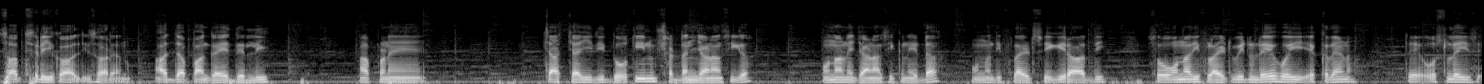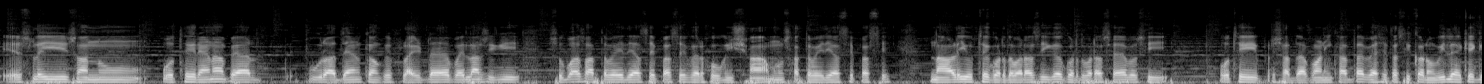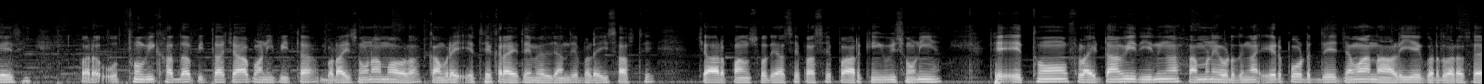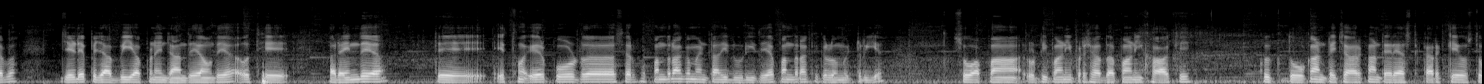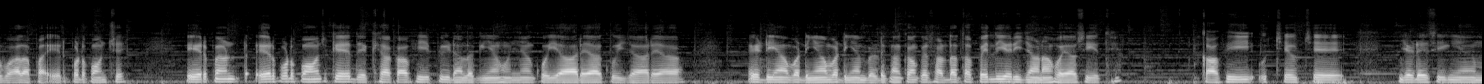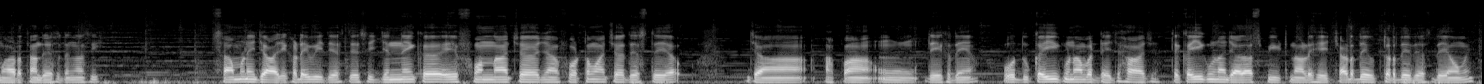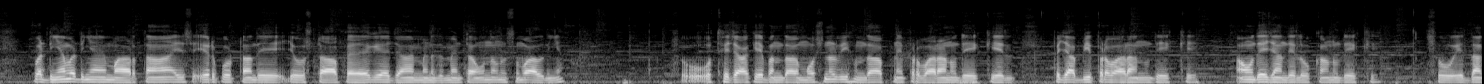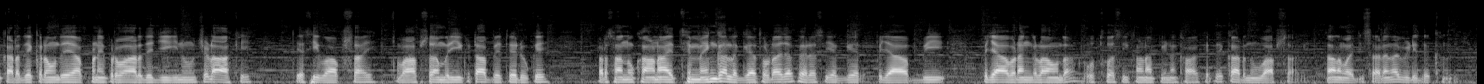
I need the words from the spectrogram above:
ਸਤਿ ਸ਼੍ਰੀ ਅਕਾਲ ਜੀ ਸਾਰਿਆਂ ਨੂੰ। ਅੱਜ ਆਪਾਂ ਗਏ ਦਿੱਲੀ। ਆਪਣੇ ਚਾਚਾ ਜੀ ਦੀ ਦੋਤੀ ਨੂੰ ਛੱਡਣ ਜਾਣਾ ਸੀਗਾ। ਉਹਨਾਂ ਨੇ ਜਾਣਾ ਸੀ ਕੈਨੇਡਾ। ਉਹਨਾਂ ਦੀ ਫਲਾਈਟ ਸੀਗੀ ਰਾਤ ਦੀ। ਸੋ ਉਹਨਾਂ ਦੀ ਫਲਾਈਟ ਵੀ ਡਿਲੇ ਹੋਈ ਇੱਕ ਦਿਨ ਤੇ ਉਸ ਲਈ, ਇਸ ਲਈ ਸਾਨੂੰ ਉੱਥੇ ਰਹਿਣਾ ਪਿਆ ਪੂਰਾ ਦਿਨ ਕਿਉਂਕਿ ਫਲਾਈਟ ਪਹਿਲਾਂ ਸੀਗੀ ਸਵੇਰ 7 ਵਜੇ ਦੇ ਆਸੇ-ਪਾਸੇ, ਫਿਰ ਹੋ ਗਈ ਸ਼ਾਮ ਨੂੰ 7 ਵਜੇ ਦੇ ਆਸੇ-ਪਾਸੇ। ਨਾਲ ਹੀ ਉੱਥੇ ਗੁਰਦੁਆਰਾ ਸੀਗਾ। ਗੁਰਦੁਆਰਾ ਸਾਹਿਬ ਅਸੀਂ ਉੱਥੇ ਪ੍ਰਸ਼ਾਦਾ ਪਾਣੀ ਖਾਦਾ ਵੈਸੇ ਤਾਂ ਅਸੀਂ ਘਰੋਂ ਵੀ ਲੈ ਕੇ ਗਏ ਸੀ, ਪਰ ਉੱਥੋਂ ਵੀ ਖਾਦਾ ਪੀਤਾ, ਚਾਹ ਪਾਣੀ ਪੀਤਾ। ਬੜਾ ਹੀ ਸੋਹਣਾ ਮਾਹੌਲ ਆ। ਕਮਰੇ ਇੱਥੇ ਕਿਰਾਏ ਤੇ ਮਿਲ ਜਾਂਦੇ, ਬੜੇ ਹੀ ਸਸਤੇ। 4-500 ਦੇ ਆਸੇ-ਪਾਸੇ ਪਾਰਕਿੰਗ ਵੀ ਸੋਹਣੀ ਆ। ਤੇ ਇੱਥੋਂ ਫਲਾਈਟਾਂ ਵੀ ਦੀਦੀਆਂ, ਸਾਹਮਣੇ ਉੱਡਦੀਆਂ। 에ਅਰਪੋਰਟ ਦੇ ਜਮਾਂ ਨਾਲ ਹੀ ਇਹ ਗੁਰਦੁਆਰਾ ਸਾਹਿਬ ਜਿਹੜੇ ਪੰਜਾਬੀ ਆਪਣੇ ਜਾਂਦੇ ਆਉਂਦੇ ਆ, ਉੱਥੇ ਰਹਿੰਦੇ ਆ। ਤੇ ਇੱਥੋਂ 에ਅਰਪੋਰਟ ਸਿਰਫ 15 ਕੁ ਮਿੰਟਾਂ ਦੀ ਦੂਰੀ ਤੇ ਆ 15 ਕੁ ਕਿਲੋਮੀਟਰ ਹੀ ਆ। ਸੋ ਆਪਾਂ ਰੋਟੀ ਪਾਣੀ, ਪ੍ਰਸ਼ਾਦਾ ਪਾਣੀ ਖਾ ਕੇ ਕੋਈ 2 ਘੰਟੇ 4 ਘੰਟੇ ਰੈਸਟ ਕਰਕੇ ਉਸ ਤੋਂ ਬਾਅਦ ਆਪਾਂ 에어ਪੋਰਟ ਪਹੁੰਚੇ। 에어ਪੋਰਟ 에어ਪੋਰਟ ਪਹੁੰਚ ਕੇ ਦੇਖਿਆ ਕਾਫੀ ਭੀੜਾਂ ਲੱਗੀਆਂ ਹੋਈਆਂ, ਕੋਈ ਆ ਰਿਹਾ, ਕੋਈ ਜਾ ਰਿਹਾ। ਏਡੀਆਂ ਵੱਡੀਆਂ ਵੱਡੀਆਂ ਬਿਲਡਿੰਗਾਂ ਕਿਉਂਕਿ ਸਾਡਾ ਤਾਂ ਪਹਿਲੀ ਵਾਰੀ ਜਾਣਾ ਹੋਇਆ ਸੀ ਇੱਥੇ। ਕਾਫੀ ਉੱਚੇ ਉੱਚੇ ਜਿਹੜੇ ਸੀਗੀਆਂ ਇਮਾਰਤਾਂ ਦਿਸਦੀਆਂ ਸੀ। ਸਾਹਮਣੇ ਜਹਾਜ਼ ਖੜੇ ਵੀ ਦਿਸਦੇ ਸੀ, ਜਿੰਨੇ ਕ ਇਹ ਫੋਨਾਂ 'ਚ ਜਾਂ ਫੋਟੋਆਂ 'ਚ ਦਿਸਦੇ ਆ ਜਾਂ ਆਪਾਂ ਉਹ ਦੇਖਦੇ ਆ ਉਦੋਂ ਕਈ ਗੁਣਾ ਵੱਡੇ ਜਹਾਜ਼ ਤੇ ਕਈ ਗੁਣਾ ਜ਼ਿਆਦਾ ਸਪੀਡ ਨਾਲ ਇਹ ਚੜ੍ਹਦੇ, ਉਤਰਦੇ, ਦਿਸਦੇ ਆ ਉਵੇਂ। ਵੱਡੀਆਂ ਵੱਡੀਆਂ ਇਮਾਰਤਾਂ ਇਸ 에ਅਰਪੋਰਟਾਂ ਦੇ ਜੋ ਸਟਾਫ ਹੈਗੇ ਆ ਜਾਂ ਮੈਨੇਜਮੈਂਟ ਆ, ਉਹਨਾਂ ਨੂੰ ਸੰਭਾਲਦੀਆਂ। ਸੋ ਉੱਥੇ ਜਾ ਕੇ ਬੰਦਾ ਇਮੋਸ਼ਨਲ ਵੀ ਹੁੰਦਾ ਆਪਣੇ ਪਰਿਵਾਰਾਂ ਨੂੰ ਦੇਖ ਕੇ, ਪੰਜਾਬੀ ਪਰਿਵਾਰਾਂ ਨੂੰ ਦੇਖ ਕੇ, ਆਉਂਦੇ ਜਾਂਦੇ ਲੋਕਾਂ ਨੂੰ ਦੇਖ ਕੇ। ਸੋ ਇਦਾਂ ਕਰਦੇ ਕਰਾਉਂਦੇ ਆਪਣੇ ਪਰਿਵਾਰ ਦੇ ਜੀ ਨੂੰ ਚੜਾ ਕੇ ਤੇ ਅਸੀਂ ਵਾਪਸ ਆਏ। ਵਾਪਸ ਅਮਰੀਕ ਢਾਬੇ ਤੇ ਰੁਕੇ। ਪਰ ਸਾਨੂੰ ਖਾਣਾ ਇੱਥੇ ਮਹਿੰਗਾ ਲੱਗਿਆ ਥੋੜਾ ਜਿਹਾ, ਫਿਰ ਅਸੀਂ ਅੱਗੇ ਪੰਜਾਬੀ ਪੰਜਾਬ ਰੰਗਲਾ ਆਉਂਦਾ ਉੱਥੋਂ ਅਸੀਂ ਖਾਣਾ ਪੀਣਾ ਖਾ ਕੇ ਤੇ ਘਰ ਨੂੰ ਵਾਪਸ ਆ ਗਏ। ਧੰਨਵਾਦ ਜੀ ਸਾਰਿਆਂ ਦਾ ਵੀਡੀਓ ਦੇਖਣ ਲਈ।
